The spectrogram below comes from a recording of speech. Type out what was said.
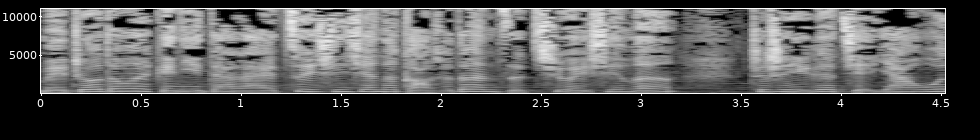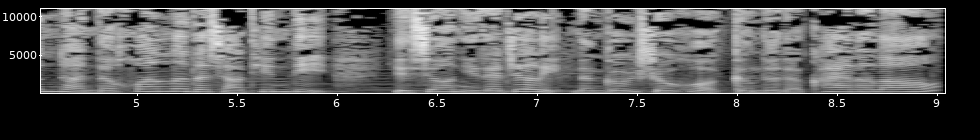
每周都会给你带来最新鲜的搞笑段子、趣味新闻，这是一个解压、温暖的欢乐的小天地，也希望你在这里能够收获更多的快乐喽。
